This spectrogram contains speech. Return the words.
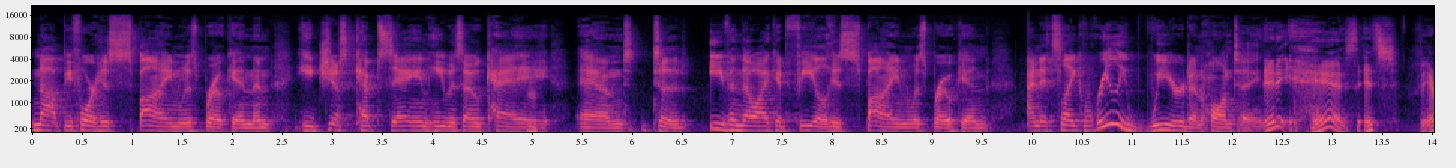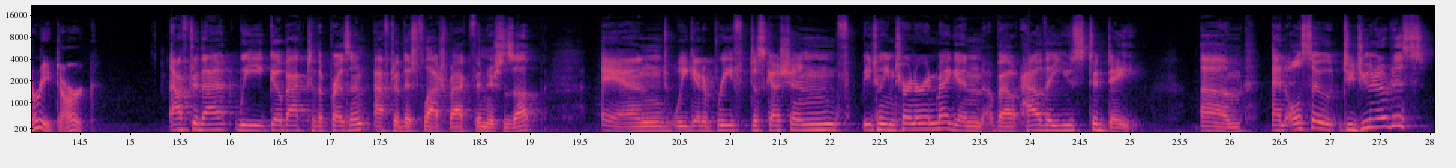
not before his spine was broken. And he just kept saying he was okay. and to even though I could feel his spine was broken. And it's like really weird and haunting. it is. It's very dark. After that, we go back to the present after this flashback finishes up, and we get a brief discussion between Turner and Megan about how they used to date. Um, and also, did you notice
